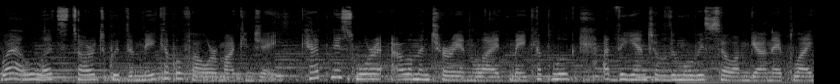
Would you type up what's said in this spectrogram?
Well, let's start with the makeup of our Mockingjay. Katniss wore a elementary and light makeup look at the end of the movie, so I'm gonna apply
